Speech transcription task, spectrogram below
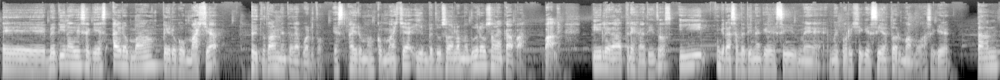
Eh, Bettina dice que es Iron Man, pero con magia. Estoy totalmente de acuerdo. Es Iron Man con magia y en vez de usar la armadura usa una capa. Vale y le da tres gatitos. Y gracias Betina que sí me, corrige que sí es Dormammu, así que tan...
